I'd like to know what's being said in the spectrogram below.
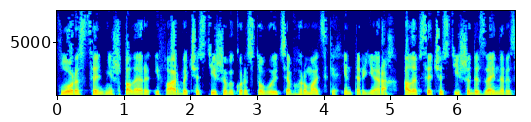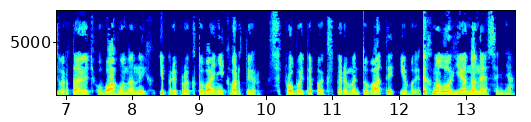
Флуоресцентні шпалери і фарби частіше використовуються в громадських інтер'єрах, але все частіше дизайнери звертають увагу на них і при проєктуванні квартир. Спробуйте поекспериментувати і ви. Технологія нанесення.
